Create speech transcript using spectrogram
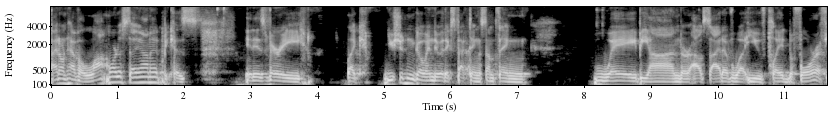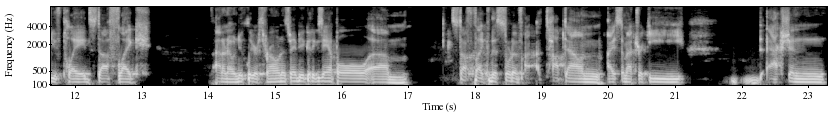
I don't have a lot more to say on it because it is very like you shouldn't go into it expecting something way beyond or outside of what you've played before. If you've played stuff like, I don't know, Nuclear Throne is maybe a good example. Um, stuff like this sort of uh, top down isometric action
